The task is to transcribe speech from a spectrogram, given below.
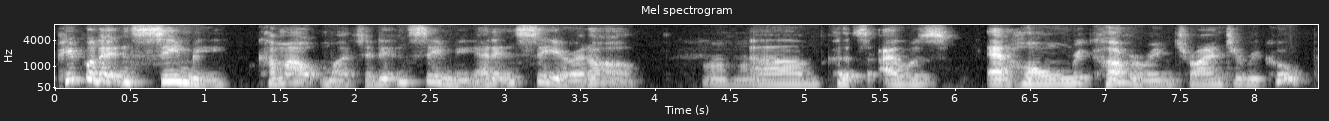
people didn't see me come out much. They didn't see me. I didn't see her at all because mm-hmm. um, I was at home recovering, trying to recoup.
